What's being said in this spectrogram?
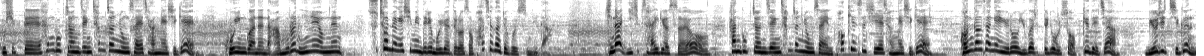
90대 한국전쟁 참전용사의 장례식에 고인과는 아무런 인연이 없는 수천 명의 시민들이 몰려들어서 화제가 되고 있습니다. 지난 24일이었어요. 한국전쟁 참전용사인 퍼킨스 씨의 장례식에 건강상의 이유로 유가족들이 올 수 없게 되자 묘지 측은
